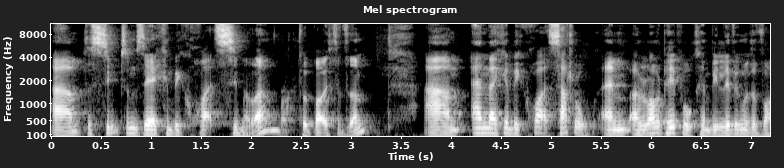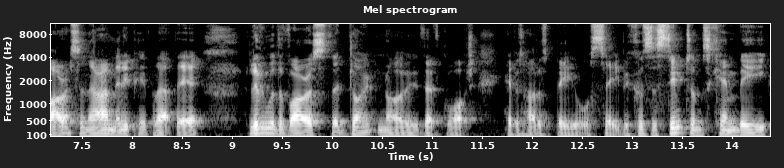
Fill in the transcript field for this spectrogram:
Um, the symptoms there can be quite similar for both of them. Um, and they can be quite subtle. And a lot of people can be living with a virus, and there are many people out there living with a virus that don't know they've got hepatitis B or C because the symptoms can be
